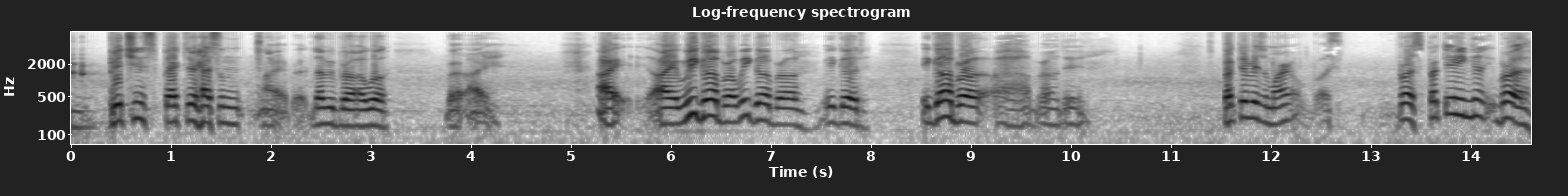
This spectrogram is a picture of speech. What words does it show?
Bitch Inspector has some. Alright, bro. Love you, bro. I will. Bro, alright. Alright, alright. We good, bro. We good, bro. We good. We good, bro. Oh, bro, dude. Spectre is Mario. Bro, bro Spectre ain't gonna. Bro,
